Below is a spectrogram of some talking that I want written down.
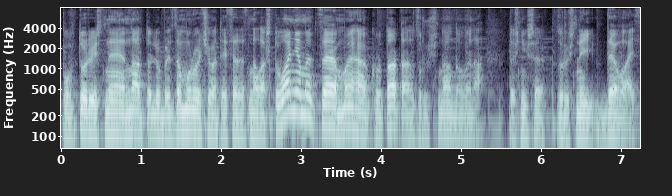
повторюсь, не надто любить заморочуватися з налаштуваннями, це мега крута та зручна новина. Точніше, зручний девайс.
